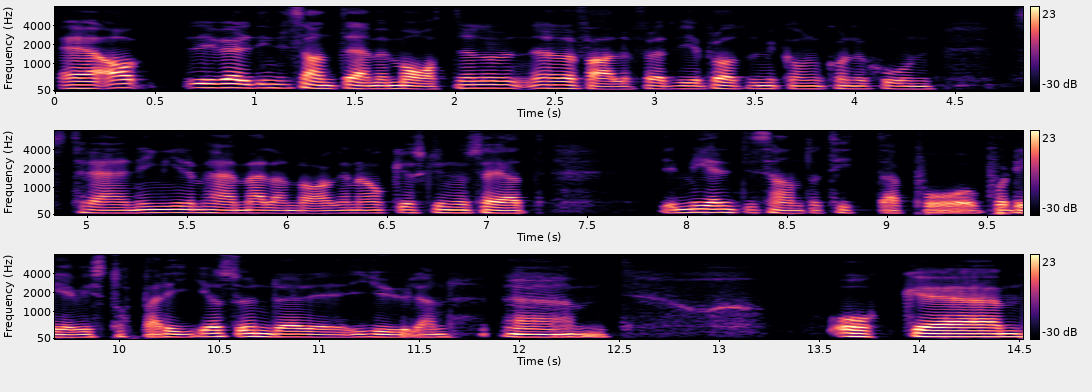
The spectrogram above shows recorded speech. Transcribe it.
Eh, ja, det är väldigt intressant det här med maten i alla fall för att vi har pratat mycket om konditionsträning i de här mellandagarna och jag skulle nog säga att det är mer intressant att titta på, på det vi stoppar i oss under julen. Ehm, och ehm,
